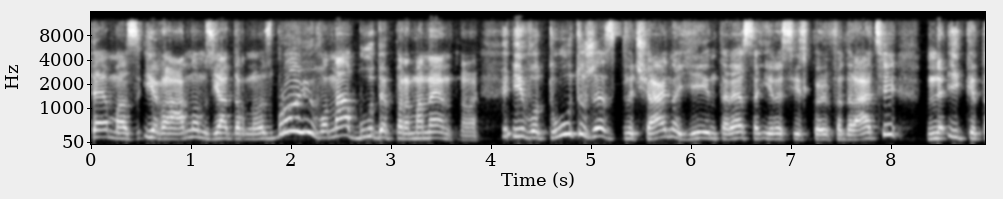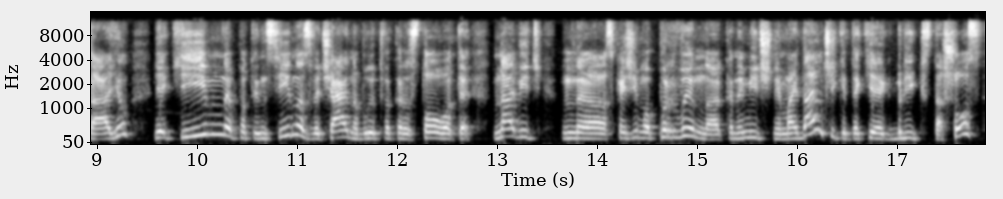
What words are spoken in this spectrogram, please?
тема з Іраном з ядерною зброєю вона буде перманентною. І отут уже звичайно є інтереси і Російської Федерації, і Китаю, які потенційно звичайно будуть використовувати навіть, е, скажімо, первинно економічні майданчики, такі як БРІКС та ШОС,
